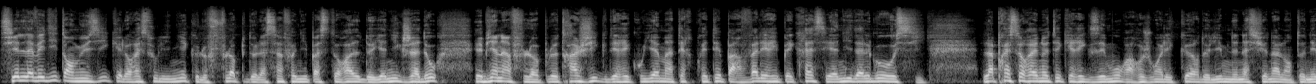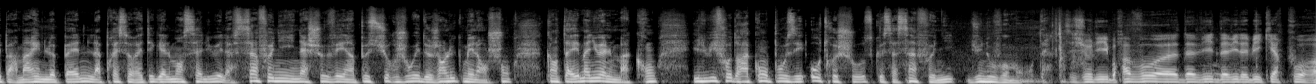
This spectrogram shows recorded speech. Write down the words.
Si elle l'avait dit en musique, elle aurait souligné que le flop de la symphonie pastorale de Yannick Jadot est bien un flop, le tragique d'Éric Ouyem interprété par Valérie Pécresse et Anne Hidalgo aussi. La presse aurait noté qu'Éric Zemmour a rejoint les chœurs de l'hymne national entonné par Marine Le Pen. La presse aurait également salué la symphonie inachevée un peu surjouée de Jean-Luc Mélenchon. Quant à Emmanuel Macron, il lui faudra composer autre chose que sa symphonie du Nouveau Monde. C'est joli. Bravo euh, David, David Abiker pour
